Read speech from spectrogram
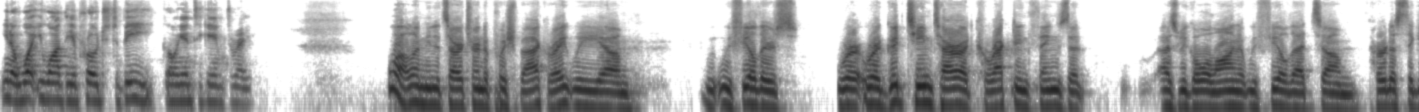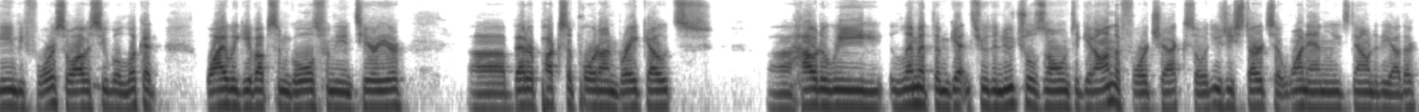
you know, what you want the approach to be going into game three. Well, I mean, it's our turn to push back, right? We, um, we feel there's, we're, we're a good team, Tara, at correcting things that as we go along that we feel that um, hurt us the game before. So obviously we'll look at why we gave up some goals from the interior uh, better puck support on breakouts. Uh, how do we limit them getting through the neutral zone to get on the forecheck? So it usually starts at one end, leads down to the other.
